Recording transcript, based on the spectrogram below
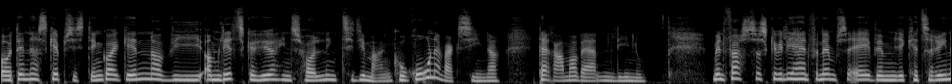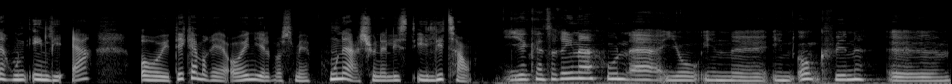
Og den her skepsis, den går igen, når vi om lidt skal høre hendes holdning til de mange coronavacciner, der rammer verden lige nu. Men først så skal vi lige have en fornemmelse af, hvem Katarina hun egentlig er, og det kan Maria Øjen hjælpe os med. Hun er journalist i Litauen. Ja, Katarina, hun er jo en, øh, en ung kvinde. Øh,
